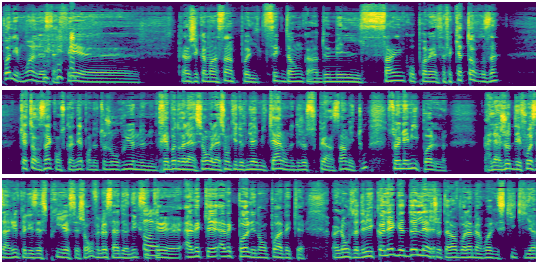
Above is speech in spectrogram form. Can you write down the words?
Paul et moi, là, ça fait. Euh, quand j'ai commencé en politique, donc en 2005, au province, ça fait 14 ans. 14 ans qu'on se connaît, on a toujours eu une, très bonne relation, relation qui est devenue amicale, on a déjà soupé ensemble et tout. C'est un ami, Paul. Elle ajoute des fois, ça arrive que les esprits euh, s'échauffent. Là, ça a donné que c'était euh, avec euh, avec Paul et non pas avec un autre de mes collègues de l'Ajoute. Alors voilà Marois Risky qui a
